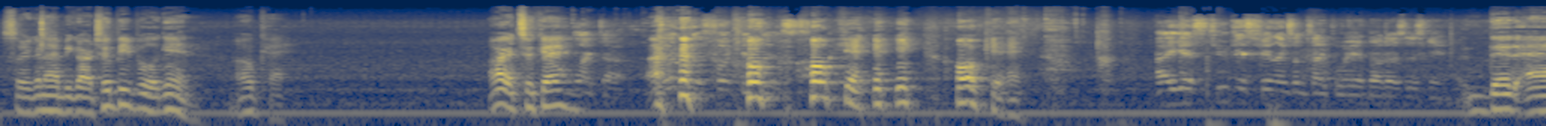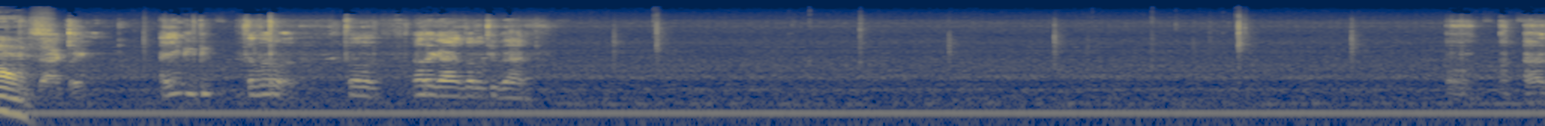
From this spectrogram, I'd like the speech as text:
So you're gonna have to guard two people again. Okay. All right, 2K. Like that. What the fuck is this? okay. Okay. I guess 2K's feeling some type of way about us this game. Dead ass. Exactly. I think we beat the little, the other guy a little too bad. Oh, my bad.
